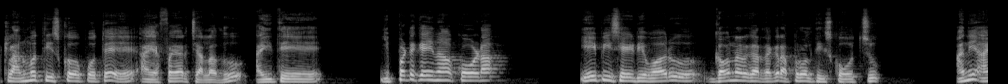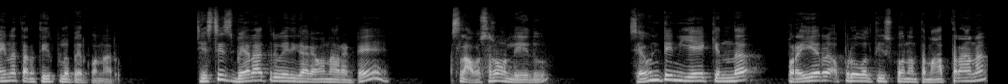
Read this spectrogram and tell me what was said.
అట్లా అనుమతి తీసుకోకపోతే ఆ ఎఫ్ఐఆర్ చెల్లదు. అయితే ఇప్పటికైనా కూడా ఏపీసీఐడి వారు గవర్నర్ గారి దగ్గర అప్రూవల్ తీసుకోవచ్చు అని ఆయన తన తీర్పులో పేర్కొన్నారు. జస్టిస్ బేలా త్రివేది గారు ఏమన్నారంటే అసలు అవసరం లేదు. సెవెంటీన్ ఏ కింద ప్రయర్ అప్రూవల్ తీసుకున్నంత మాత్రాన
